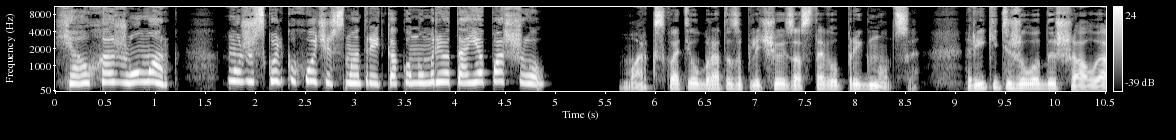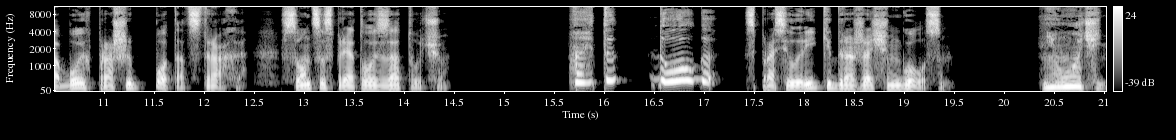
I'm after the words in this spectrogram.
«Я ухожу, Марк. Можешь сколько хочешь смотреть, как он умрет, а я пошел». Марк схватил брата за плечо и заставил пригнуться. Рики тяжело дышал, и обоих прошиб пот от страха. Солнце спряталось за тучу. «А это долго?» — спросил Рики дрожащим голосом. «Не очень».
